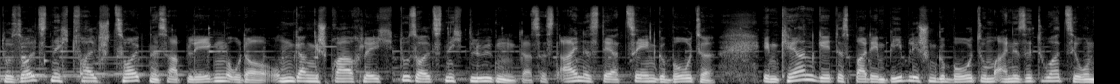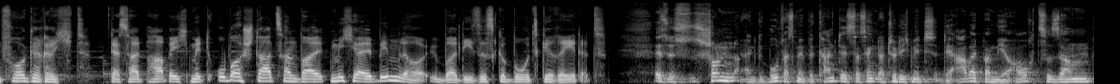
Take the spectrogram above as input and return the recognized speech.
Du sollst nicht falsch Zeugnis ablegen oder umgangssprachlich, du sollst nicht lügen. Das ist eines der zehn Gebote. Im Kern geht es bei dem biblischen Gebot um eine Situation vor Gericht. Deshalb habe ich mit Oberstaatsanwalt Michael Bimmler über dieses Gebot geredet. Es ist schon ein Gebot, was mir bekannt ist. Das hängt natürlich mit der Arbeit bei mir auch zusammen.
